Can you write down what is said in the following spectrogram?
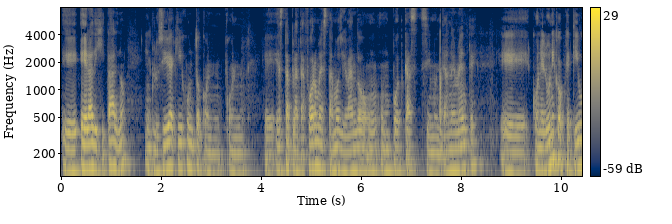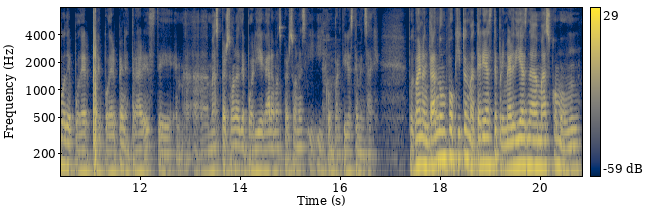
eh, era digital, ¿no? Inclusive aquí junto con, con eh, esta plataforma estamos llevando un, podcast simultáneamente eh, con el único objetivo de poder, de poder penetrar este, a, a, más personas, de poder llegar a más personas y, y compartir este mensaje. Pues bueno, entrando un poquito en materia, este primer día es nada más como, un,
